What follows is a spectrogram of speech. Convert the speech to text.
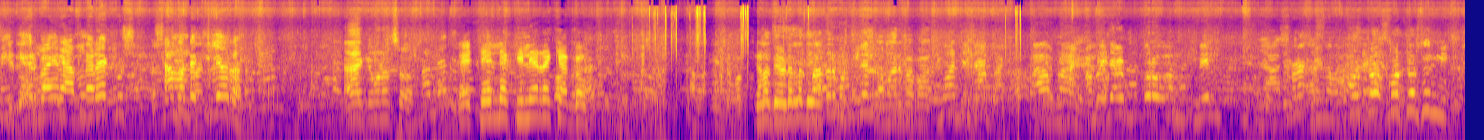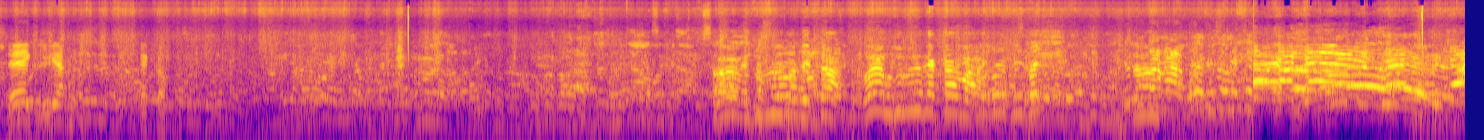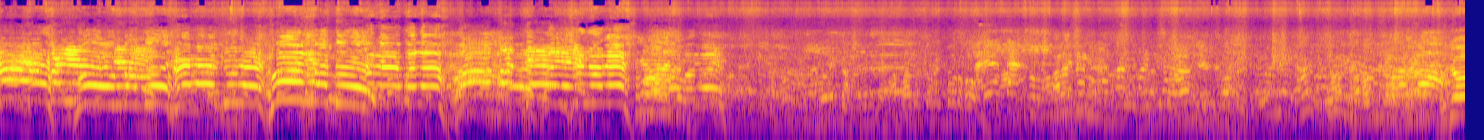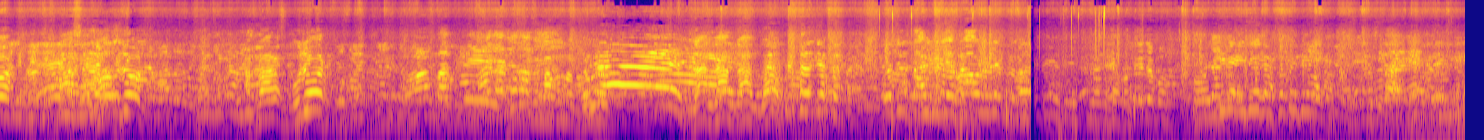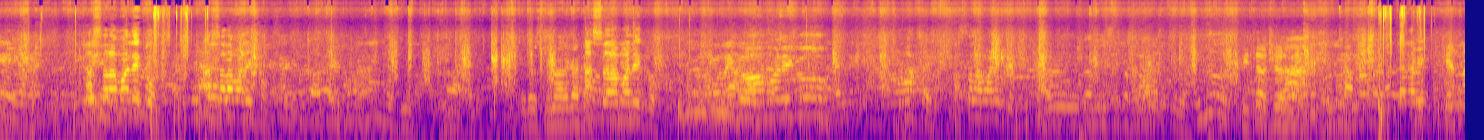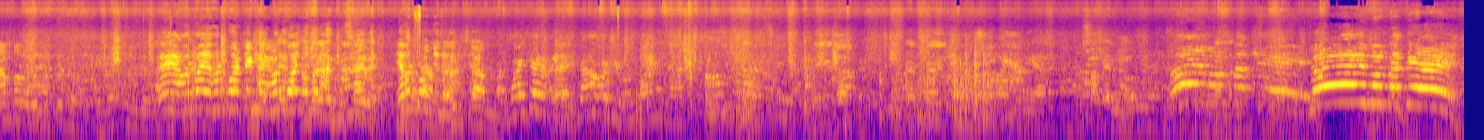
মিডিয়ার বাইরে আপনারা একটু সামানটা ক্লিয়ার রাখুন হ্যাঁ কেমন আছো এই দেখটা ভাই হুজুর। হুজুর আপনার হুজুর! আসসালামু আলাইকুম। আসসালামু আলাইকুম। আসসালামু আলাইকুম। আসসালামু আলাইকুম। কেন নাম পাবো আসসালামু আলাইকুম की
